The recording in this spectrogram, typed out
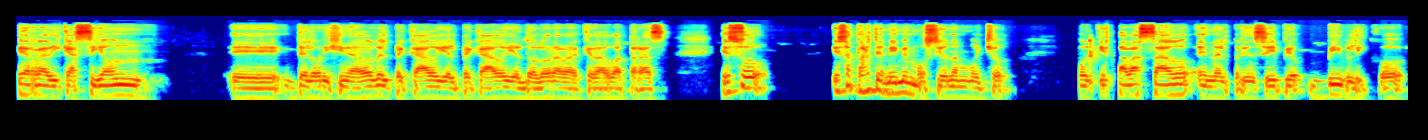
erradicación eh, del originador del pecado y el pecado y el dolor habrá quedado atrás. Eso, esa parte a mí me emociona mucho porque está basado en el principio bíblico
